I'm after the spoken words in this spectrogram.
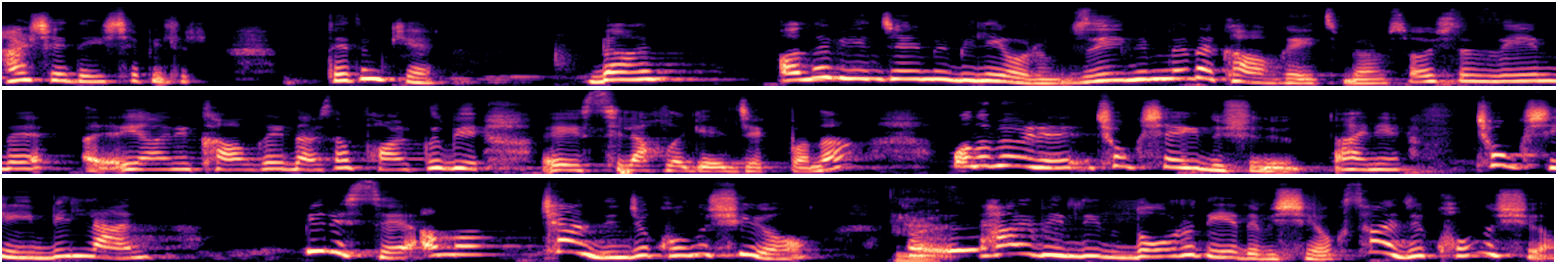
Her şey değişebilir. Dedim ki ben alabileceğimi biliyorum. Zihnimle de kavga etmiyorum. Sonuçta zihinde e, yani kavga edersem farklı bir e, silahla gelecek bana. Onu böyle çok şey düşünün. Hani çok şeyi bilen birisi ama kendince konuşuyor. Evet. Her bildiği doğru diye de bir şey yok. Sadece konuşuyor.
